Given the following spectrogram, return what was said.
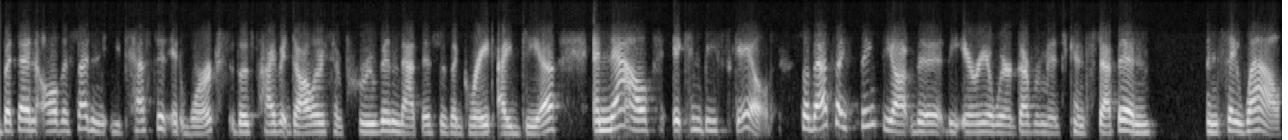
but then all of a sudden you test it, it works. Those private dollars have proven that this is a great idea, and now it can be scaled. So that's, I think, the uh, the the area where government can step in and say, "Wow."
